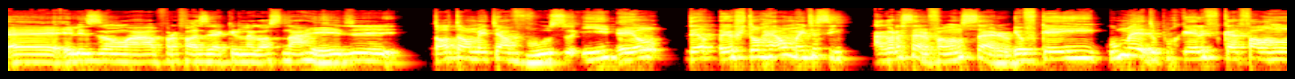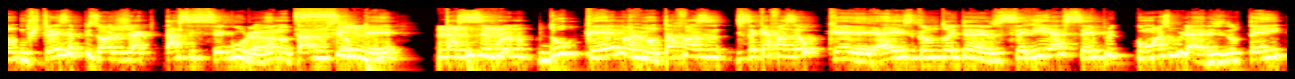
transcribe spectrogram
é, eles vão lá pra fazer aquele negócio na rede, totalmente avulso. E eu, eu, eu estou realmente assim. Agora, sério, falando sério, eu fiquei com medo, porque ele fica falando uns três episódios já que tá se segurando, tá não sei Sim. o quê. Tá se Uhum. segurando do quê, meu irmão? Tá fazendo. Você quer fazer o quê? É isso que eu não tô entendendo. Se- E é sempre com as mulheres. Não tem,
